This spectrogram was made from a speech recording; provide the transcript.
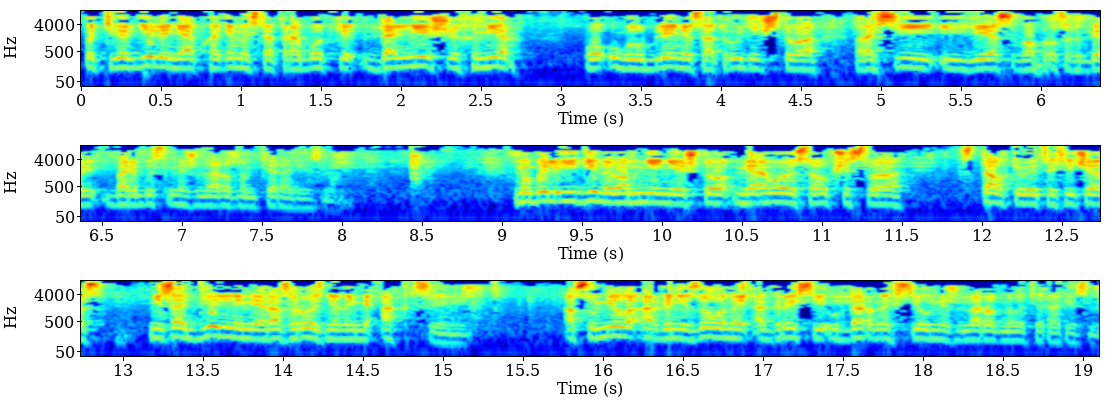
подтвердили необходимость отработки дальнейших мер по углублению сотрудничества России и ЕС в вопросах борьбы с международным терроризмом. Мы были едины во мнении, что мировое сообщество сталкивается сейчас не с отдельными разрозненными акциями, а с умело организованной агрессией ударных сил международного терроризма.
